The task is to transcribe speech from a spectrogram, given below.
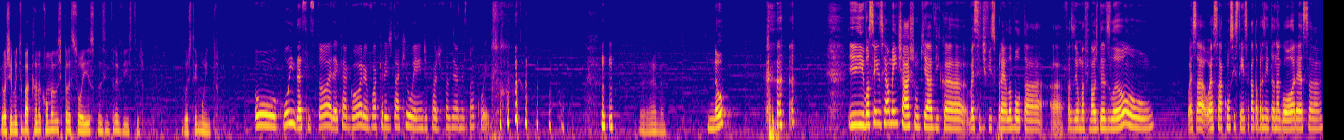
eu achei muito bacana como ela expressou isso nas entrevistas. Gostei muito. O ruim dessa história é que agora eu vou acreditar que o Andy pode fazer a mesma coisa. é, né? Nope. e vocês realmente acham que a Vika vai ser difícil para ela voltar a fazer uma final de Grand Slam ou ou essa, ou essa consistência que ela tá apresentando agora, essa,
